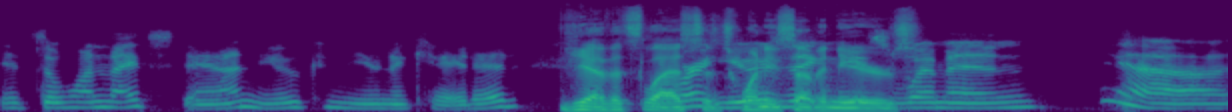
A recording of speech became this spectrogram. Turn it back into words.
It's a one night stand. You communicated. yeah, that's lasted using 27 these years. Women, yeah,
